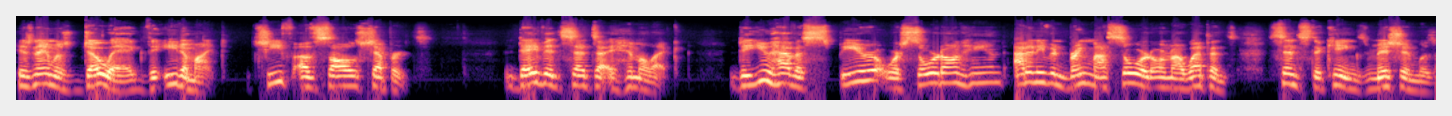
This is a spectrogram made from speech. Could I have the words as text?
His name was Doeg the Edomite, chief of Saul's shepherds. David said to Ahimelech, Do you have a spear or sword on hand? I didn't even bring my sword or my weapons, since the king's mission was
